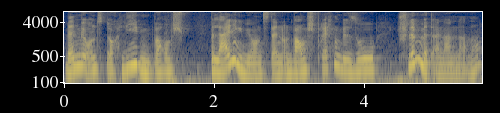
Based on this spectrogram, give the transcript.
wenn wir uns doch lieben, warum beleidigen wir uns denn und warum sprechen wir so schlimm miteinander? Ne?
